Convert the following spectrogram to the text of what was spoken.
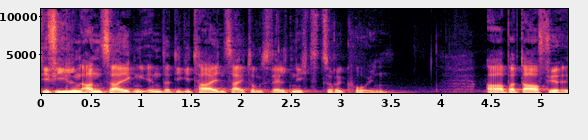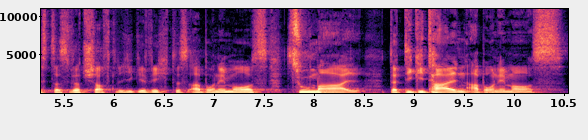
die vielen Anzeigen in der digitalen Zeitungswelt nicht zurückholen aber dafür ist das wirtschaftliche Gewicht des Abonnements, zumal der digitalen Abonnements,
